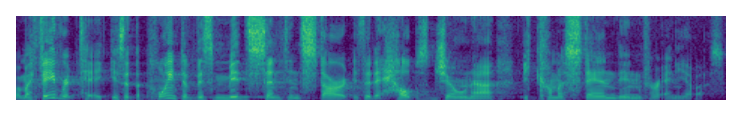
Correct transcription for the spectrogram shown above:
But my favorite take is that the point of this mid sentence start is that it helps Jonah become a stand in for any of us.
